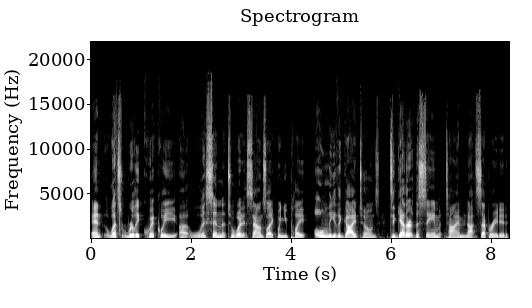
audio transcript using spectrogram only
And let's really quickly uh, listen to what it sounds like when you play only the guide tones together at the same time, not separated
